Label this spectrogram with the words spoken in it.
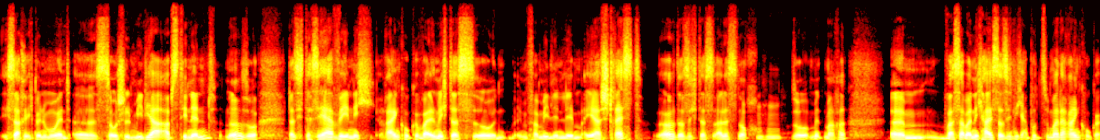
Ich sage, ich bin im Moment äh, Social Media abstinent, ne? so, dass ich da sehr wenig reingucke, weil mich das so in, im Familienleben eher stresst, ja? dass ich das alles noch Mhm. so mitmache. Ähm, was aber nicht heißt, dass ich nicht ab und zu mal da reingucke.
